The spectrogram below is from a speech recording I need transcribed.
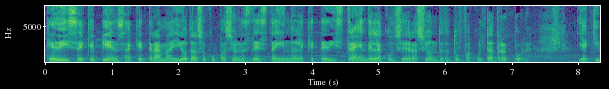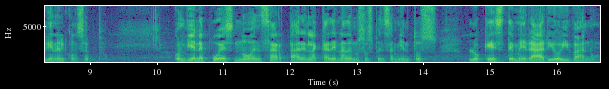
qué dice, qué piensa, qué trama y otras ocupaciones de esta índole que te distraen de la consideración de tu facultad rectora. Y aquí viene el concepto. Conviene pues no ensartar en la cadena de nuestros pensamientos lo que es temerario y vano,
